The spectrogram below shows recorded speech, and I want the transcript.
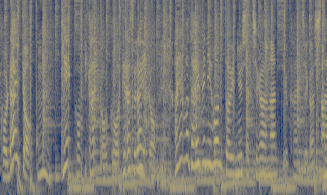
こうライト。うん。ねこうピカッとこう照らすライト。あれもだいぶ日本と輸入車違うなっていう感じがしたん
